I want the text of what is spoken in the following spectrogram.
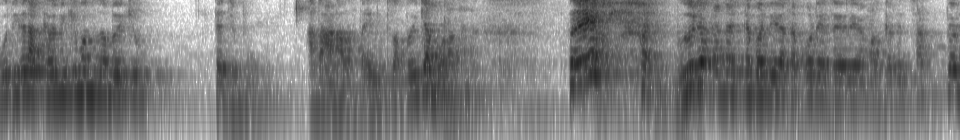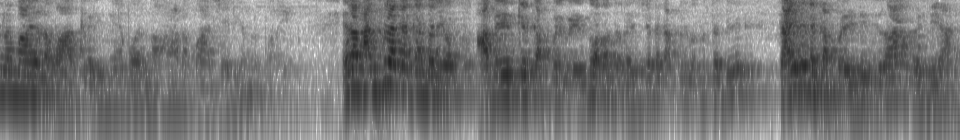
ഊതികളെ ആക്രമിക്കുമ്പോൾ എന്ത് സംഭവിക്കും? ടച്ച് പോവും. അതാണ് അവസ്ഥ. ഇനി സംഭവിക്കാൻ പോണതല്ല വീഡിയോ കണ്ട ഇഷ്ടപ്പെട്ടില്ല സപ്പോർട്ട് ചെയ്യാൻ ഷെയർ മറക്കരുത്. ശക്തമായുള്ള വാക്കുകൾ ഇതേപോലെ നാടൻ ഭാഷയിൽ നമ്മൾ പറയും. ഏതാ മനസ്സിലാക്കാൻ അറിയോ അമേരിക്കൻ കപ്പൽ വരുന്നു. അതൊന്ന് റഷ്യയുടെ കപ്പൽ വന്നിട്ടുണ്ട്? ചൈനയുടെ കപ്പലുണ്ട് ഇറാൻ റെഡിയാണ്.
